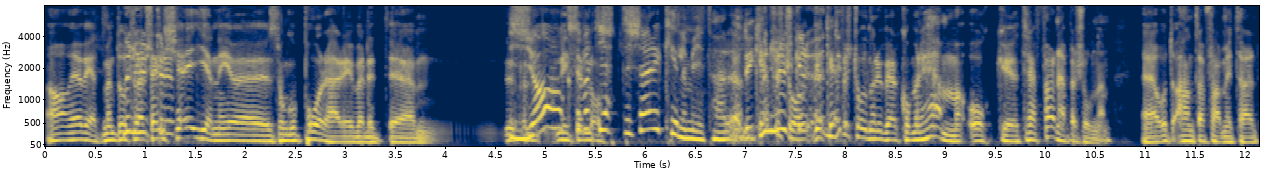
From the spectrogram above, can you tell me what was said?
Ja, jag vet. Men då Men tror jag att den tjejen är, eh, som går på det här är väldigt... Eh, Jag har också varit lost. jättekär i killen med gitarren. Ja, det kan, Men jag förstå, ska du- det kan jag förstå när du väl kommer hem och eh, träffar den här personen eh, och han tar fram gitarren.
